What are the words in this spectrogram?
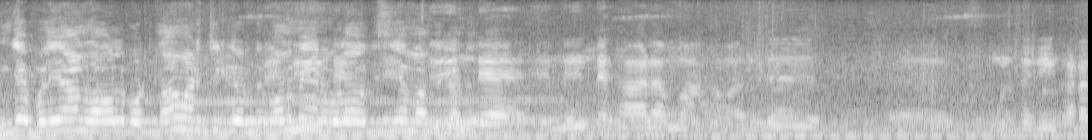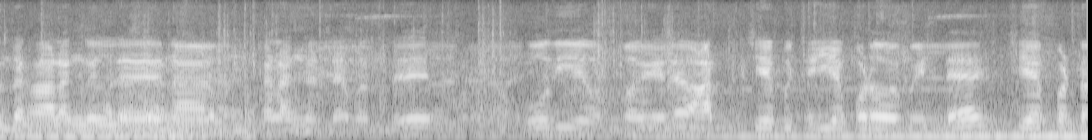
இங்கே பிள்ளையான தகவல் போட்டு தான் அடிச்சு கேட்டுக்கணும் இவ்வளோ விஷயம் வந்துக்கணும் நீண்ட காலமாக வந்து உங்களுக்கு தெரியும் கடந்த காலங்களில் நான் காலங்களில் வந்து போதிய வகையில் ஆட்சேபு செய்யப்படவும் இல்லை செய்யப்பட்ட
